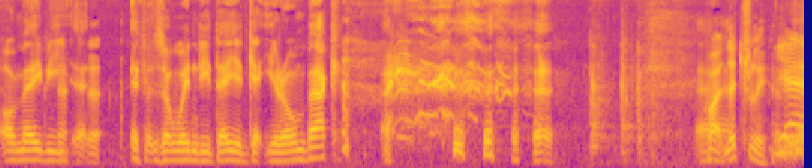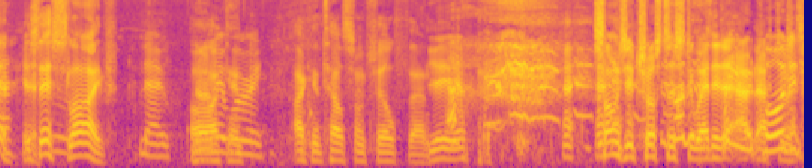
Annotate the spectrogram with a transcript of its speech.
or maybe uh, if it was a windy day, you'd get your own back. Quite literally. Yeah. Is this live? No, Oh, I don't can, worry. I can tell some filth then. Yeah, yeah. As long as you trust us to edit it out recorded afterwards.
